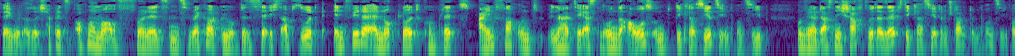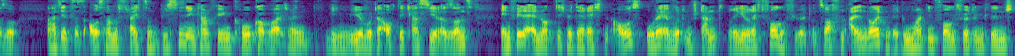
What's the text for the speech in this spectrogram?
Sehr gut. Also ich habe jetzt auch nochmal auf Roy Nelsons Rekord geguckt. Das ist ja echt absurd. Entweder er knockt Leute komplett einfach und innerhalb der ersten Runde aus und deklassiert sie im Prinzip. Und wenn er das nicht schafft, wird er selbst deklassiert im Stand im Prinzip. Also man hat jetzt als Ausnahme vielleicht so ein bisschen den Kampf gegen Krokop, aber ich meine, gegen mir wurde er auch deklassiert. Also sonst Entweder er knockt dich mit der rechten aus oder er wird im Stand regelrecht vorgeführt. Und zwar von allen Leuten. Verdum hat ihn vorgeführt im Clinch,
